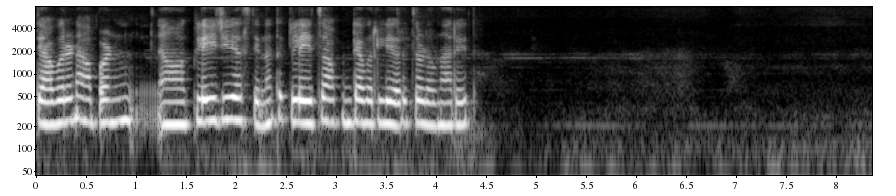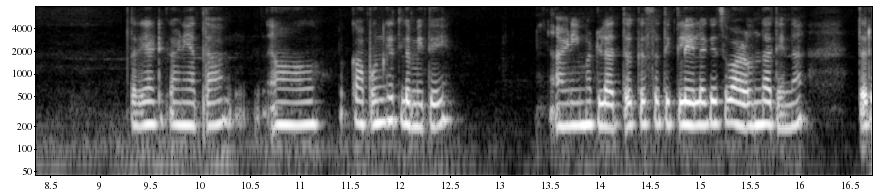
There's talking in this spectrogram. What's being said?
त्यावर ना आपण क्ले जी असते ना तर क्लेचा आपण त्यावर लेअर चढवणार आहेत. तर या ठिकाणी आता कापून घेतलं मी ते. आणि म्हटलं तर कसं ते क्ले लगेच वाळून जाते ना तर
